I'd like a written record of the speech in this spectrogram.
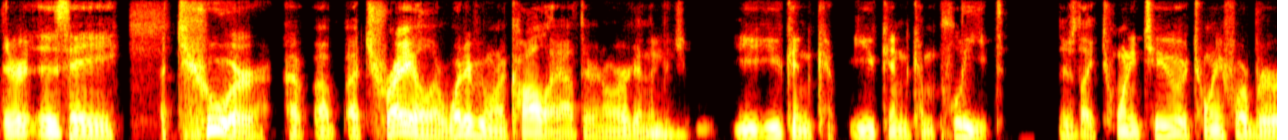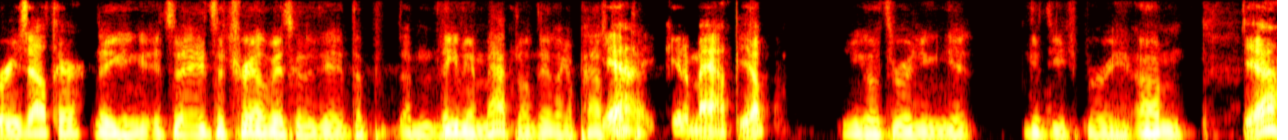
there is a a tour a, a, a trail or whatever you want to call it out there in Oregon that Mm. you you can you can complete. There's like 22 or 24 breweries out there. no, you can. It's a it's a trail basically. The, the um, they give you a map, don't they? Like a passport. Yeah, you get a map. Yep. You go through and you can get get to each brewery. Um, Yeah,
